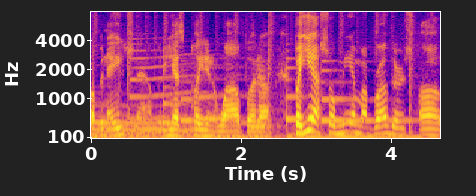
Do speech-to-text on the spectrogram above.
up in age now, but he hasn't played in a while. But uh, but yeah, so me and my brothers, uh,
